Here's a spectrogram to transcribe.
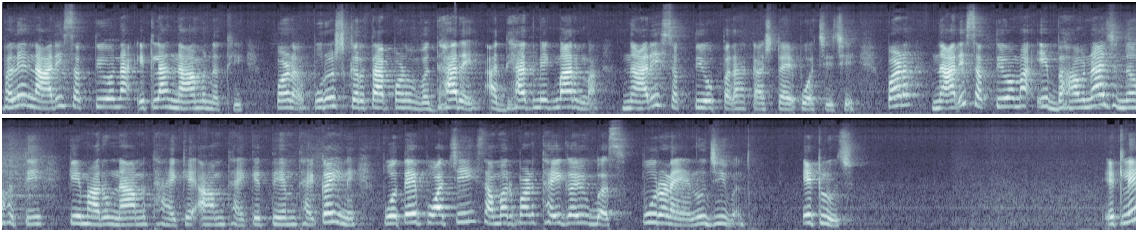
ભલે નારી શક્તિઓના એટલા નામ નથી પણ પુરુષ કરતાં પણ વધારે આધ્યાત્મિક માર્ગમાં નારી શક્તિઓ પરાકાષ્ઠાએ પહોંચી છે. પણ નારી શક્તિઓમાં એ ભાવના જ ન હતી કે મારું નામ થાય કે આમ થાય કે તેમ થાય કહીને પોતે પહોંચી સમર્પણ થઈ ગયું બસ, પૂર્ણ એનું જીવન. એટલું જ. એટલે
